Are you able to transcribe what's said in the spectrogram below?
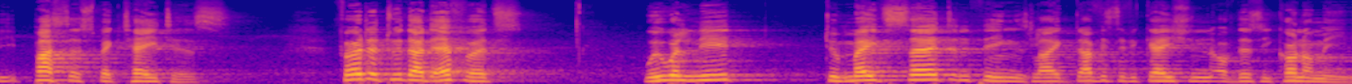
be passive spectators. Further to that efforts, we will need to make certain things like diversification of this economy.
